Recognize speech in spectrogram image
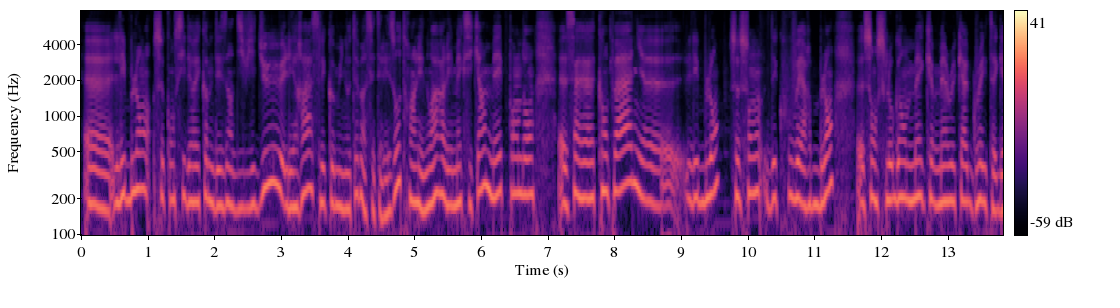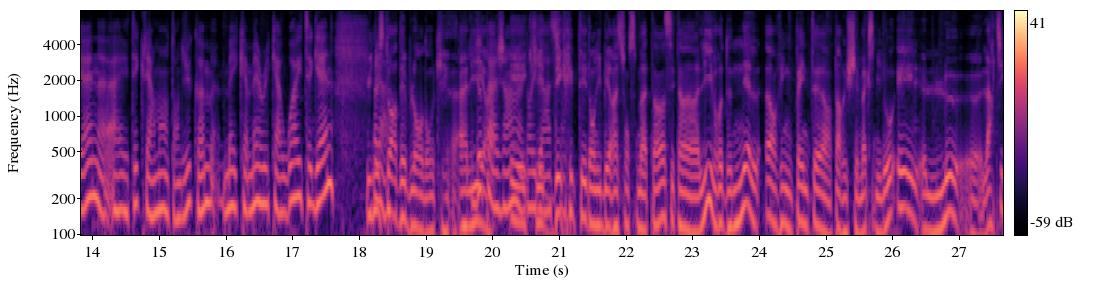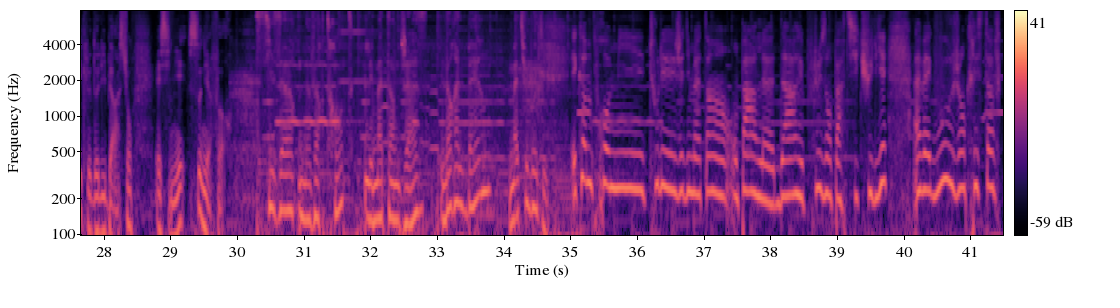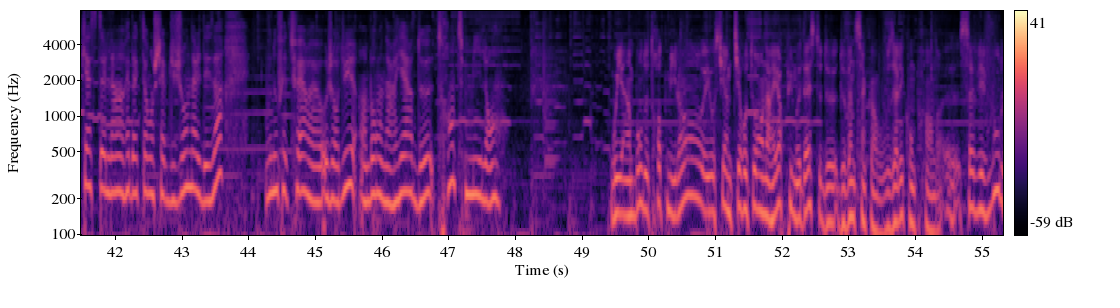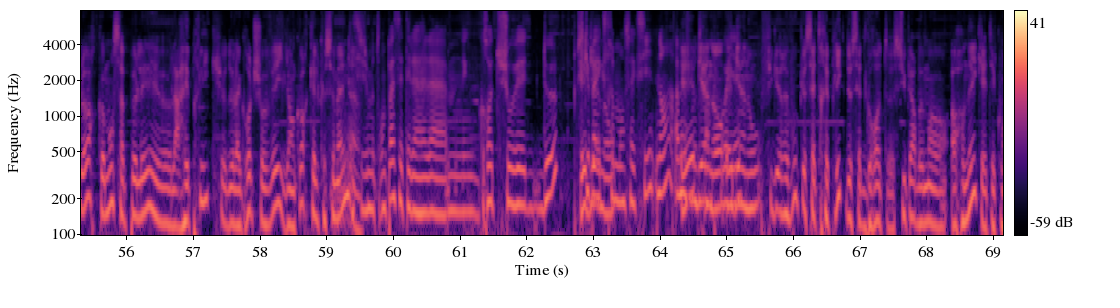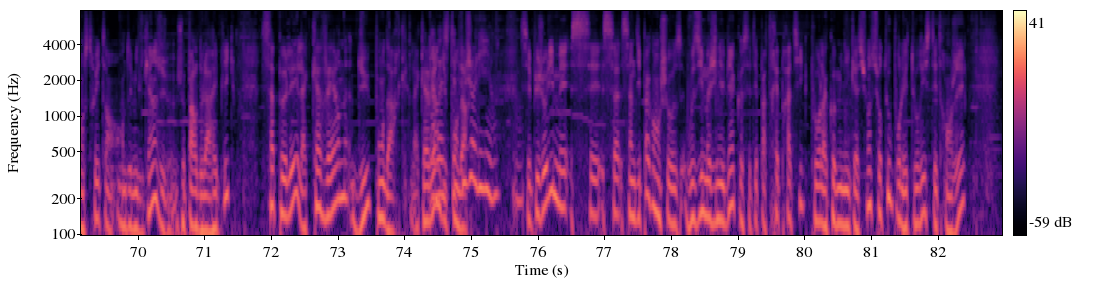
euh, les blancs se considéraient comme des individus, les races, les communautés, ben, c'était les autres, hein, les noirs, les mexicains. Mais pendant euh, sa campagne, les blancs se sont découverts blancs. son slogan Make America Great Again a été clairement entendu comme Make America White Again. Une histoire des blancs, donc à lire pages, hein, et qui est Libération. décrypté dans Libération ce matin. C'est un livre de Neil Irving Painter paru chez Max Milo et le, euh, l'article de Libération est signé Sonia Faure. 6h, 9h30, les matins de jazz. Laure Alberne, Mathieu Baudou. Et comme promis, tous les jeudis matins, on parle d'art et plus en particulier avec vous, Jean-Christophe Castelin, rédacteur en chef du Journal des Arts. Vous nous faites faire euh, aujourd'hui un bond en arrière de 30 000 ans. Oui, un bond de 30 000 ans et aussi un petit retour en arrière plus modeste de, de 25 ans. Vous allez comprendre. Euh, Savez-vous, Laure, comment s'appelait euh, la réplique de la grotte Chauvet il y a encore quelques semaines? Si je ne me trompe pas, c'était la, la, hum, grotte Chauvet 2. Ce qui n'est pas non. extrêmement sexy. Non? Ah, ben, Eh bien non, eh bien non. Figurez-vous que cette réplique de cette grotte superbement ornée qui a été construite en, en 2015, je, je parle de la réplique, s'appelait la caverne du Pont d'Arc. La Ah caverne ouais, du Pont plus d'Arc. joli. hein. C'est plus joli, mais c'est- ça, ça ne dit pas grand-chose. Vous imaginez bien que c'était pas très pratique pour la communication, surtout pour les touristes étrangers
